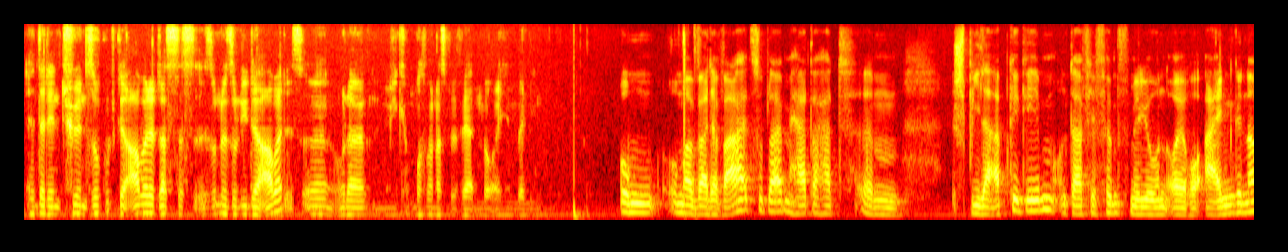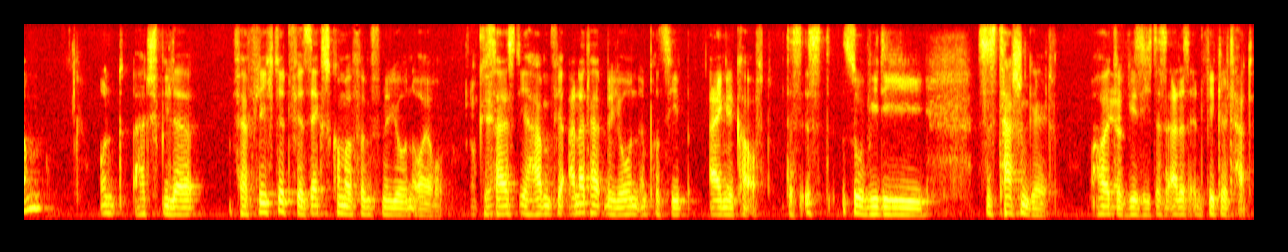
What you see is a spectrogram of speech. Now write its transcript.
hinter den Türen so gut gearbeitet, dass das so eine solide Arbeit ist? Äh, oder wie muss man das bewerten bei euch in Berlin? Um, um mal bei der Wahrheit zu bleiben, Hertha hat ähm, Spieler abgegeben und dafür 5 Millionen Euro eingenommen und hat Spieler verpflichtet für 6,5 Millionen Euro. Okay. Das heißt, die haben für anderthalb Millionen im Prinzip eingekauft. Das ist so wie die, das ist Taschengeld heute, ja. wie sich das alles entwickelt hat.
